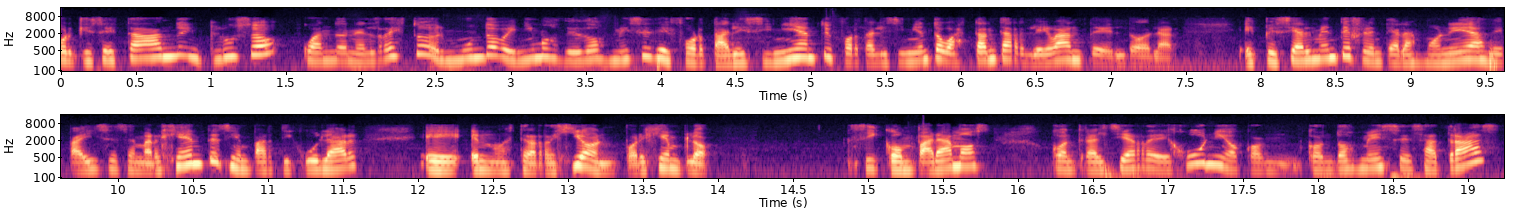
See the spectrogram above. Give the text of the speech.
porque se está dando incluso cuando en el resto del mundo venimos de dos meses de fortalecimiento y fortalecimiento bastante relevante del dólar, especialmente frente a las monedas de países emergentes y en particular eh, en nuestra región. Por ejemplo, si comparamos contra el cierre de junio, con, dos meses atrás,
